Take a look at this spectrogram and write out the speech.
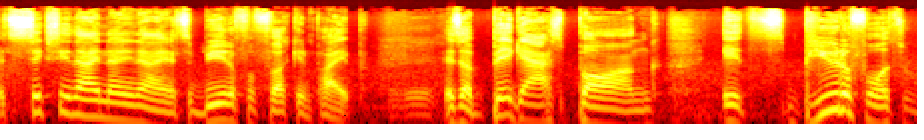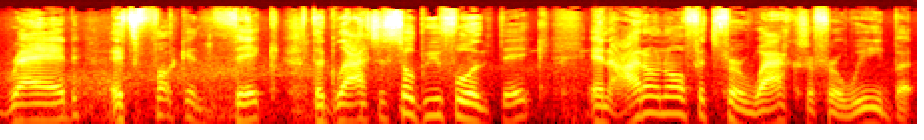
It's sixty nine ninety nine. It's a beautiful fucking pipe. It's a big ass bong. It's beautiful. It's red. It's fucking thick. The glass is so beautiful and thick. And I don't know if it's for wax or for weed, but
